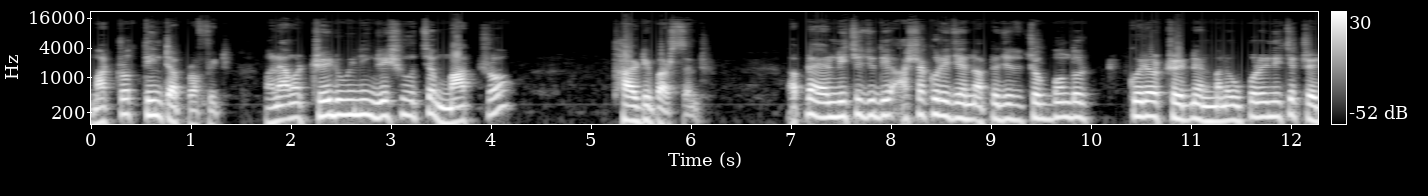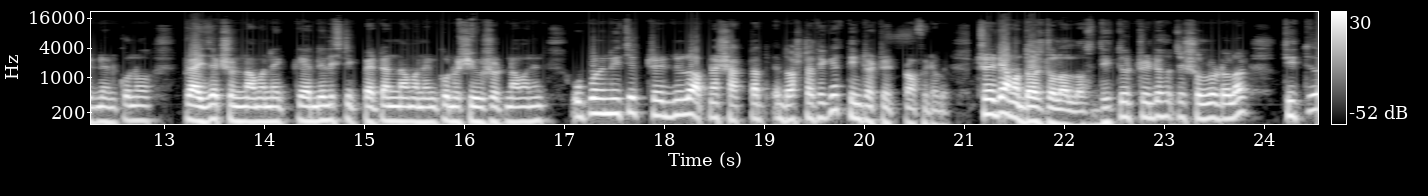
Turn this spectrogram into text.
মাত্র তিনটা প্রফিট মানে আমার ট্রেড উইনিং রেশিও হচ্ছে মাত্র থার্টি পারসেন্ট। আপনার নিচে যদি আশা করি যে আপনি যদি চোখ বন্ধ কইরাও ট্রেড নেন মানে উপরে নিচে ট্রেড নেন, কোনো প্রাইজ অ্যাকশন না মানে ক্যান্ডেলিস্টিক প্যাটার্ন না মানেন, কোনো শিওশট না মানেন উপরে নিচে ট্রেড নিলেও আপনার সাতটা, দশটা থেকে তিনটা ট্রেড প্রফিট হবে। ট্রেডে আমার দশ ডলার লস দ্বিতীয় ট্রেডে হচ্ছে ষোলো ডলার তৃতীয়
